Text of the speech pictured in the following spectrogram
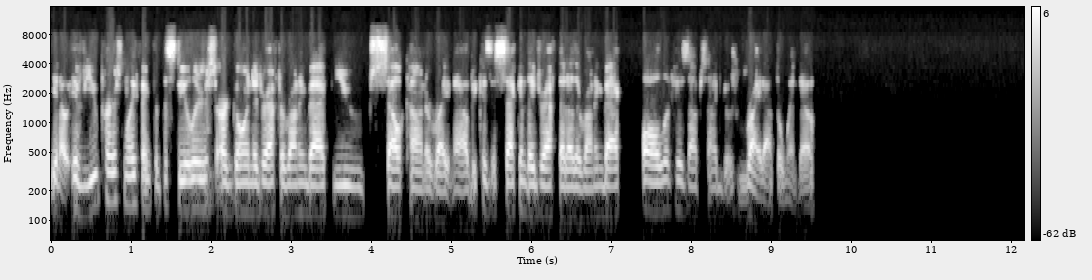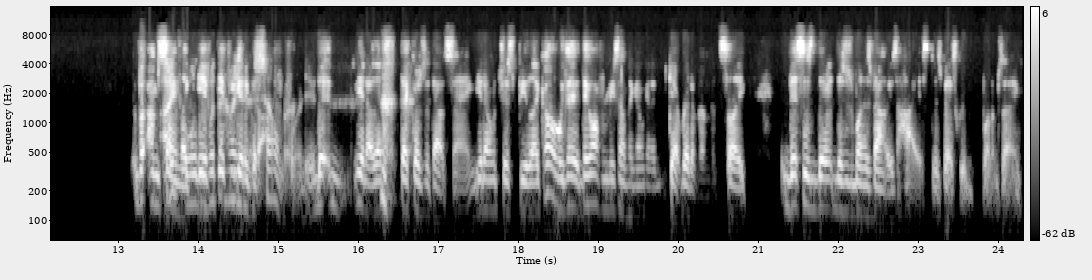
you know, if you personally think that the Steelers are going to draft a running back, you sell Conner right now because the second they draft that other running back, all of his upside goes right out the window. But I'm saying, I- like, well, if, if you get a good gonna sell him offer, for, dude? th- you know that that goes without saying. You don't just be like, oh, they they offer me something, I'm going to get rid of him. It's like this is the this is when his value is the highest. Is basically what I'm saying.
